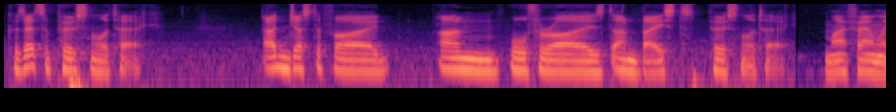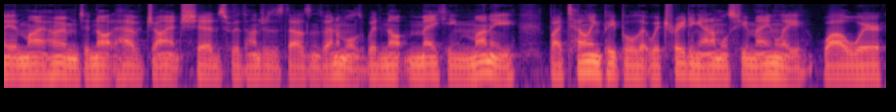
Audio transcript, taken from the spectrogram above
Because that's a personal attack. Unjustified, unauthorised, unbased personal attack. My family and my home do not have giant sheds with hundreds of thousands of animals. We're not making money by telling people that we're treating animals humanely while we're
